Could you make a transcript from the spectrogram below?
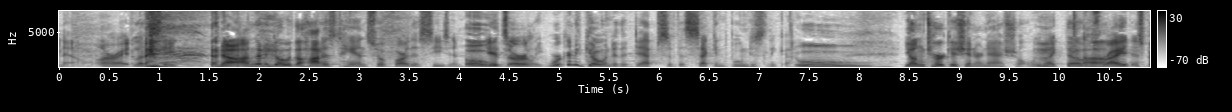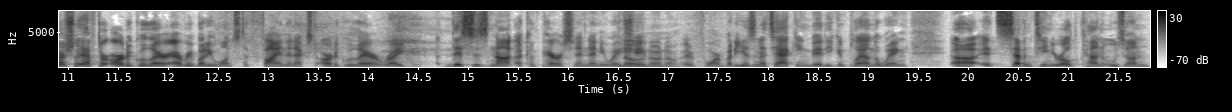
now. All right, let's see. no, I'm gonna go with the hottest hand so far this season. Oh. it's early. We're gonna go into the depths of the second Bundesliga. Ooh, Young Turkish international. We Mm, like those, ah. right? Especially after Arda Güler, everybody wants to find the next Arda Güler, right? This is not a comparison in any way, No, shape, no, no. and form, but he is an attacking mid. He can play on the wing. Uh, it's 17-year-old Can Uzun,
